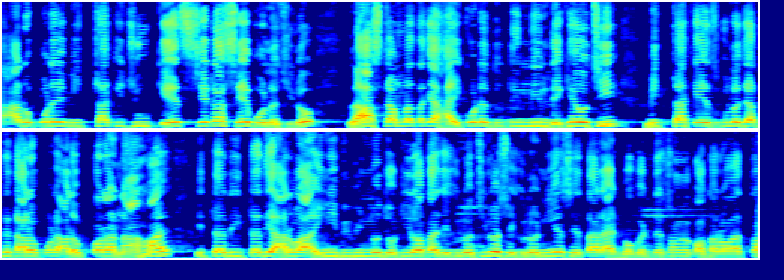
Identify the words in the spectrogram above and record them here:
তার উপরে মিথ্যা কিছু কেস সেটা সে বলেছিল। লাস্ট আমরা তাকে হাইকোর্টে দু তিন দিন দেখেওছি, মিথ্যা কেসগুলো যাতে তার উপর আরোপ করা না হয়, ইত্যাদি ইত্যাদি আরও আইনি বিভিন্ন জটিলতা যেগুলো ছিল সেগুলো নিয়ে সে তার অ্যাডভোকেটদের সঙ্গে কথাবার্তা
